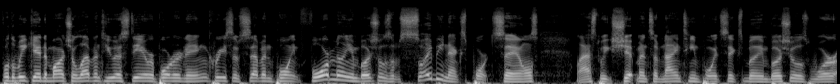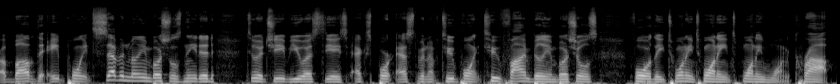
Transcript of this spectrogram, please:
For the weekend of March 11th, USDA reported an increase of 7.4 million bushels of soybean export sales. Last week's shipments of 19.6 million bushels were above the 8.7 million bushels needed to achieve USDA's export estimate of 2.25 billion bushels for the 2020 21 crop.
